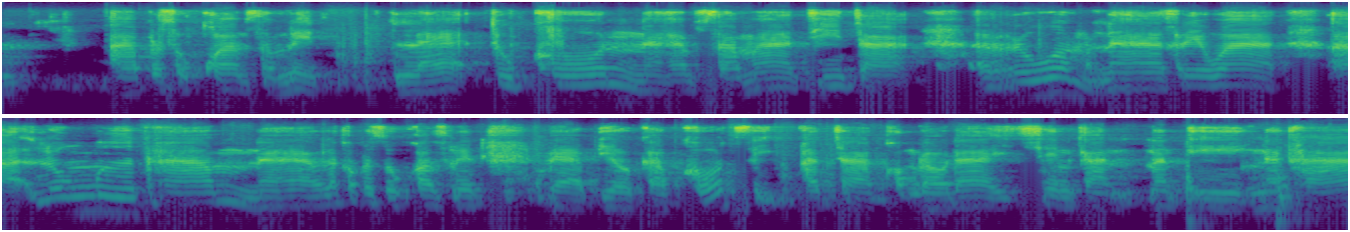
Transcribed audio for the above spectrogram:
าประสบความสำเร็จและทุกคนนะครับสามารถที่จะร่วมนะเขาเรียกว่าอ่าลงมือทำนะครับแล้วก็ประสบความสำเร็จแบบเดียวกับโค้ชสิพัชชาของเราได้เช่นกันนั่นเองนะคะ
